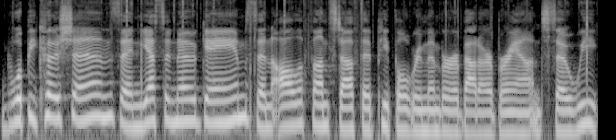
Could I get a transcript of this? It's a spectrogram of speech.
whoopee cushions and yes and no games and all the fun stuff that people remember about our brand. So we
